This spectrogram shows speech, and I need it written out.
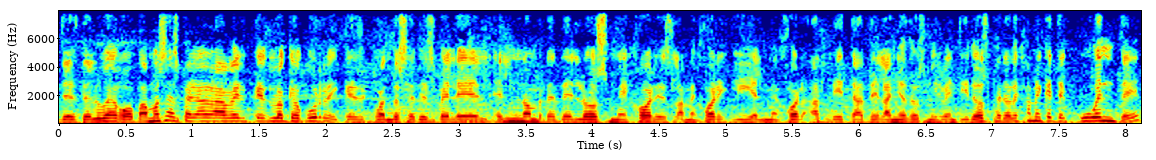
Desde luego, vamos a esperar a ver qué es lo que ocurre y que cuando se desvele el, el nombre de los mejores, la mejor y el mejor atleta del año 2022. Pero déjame que te cuente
